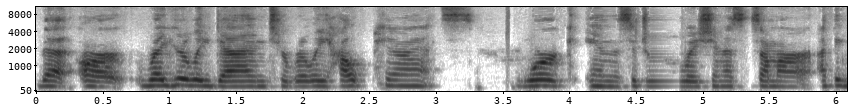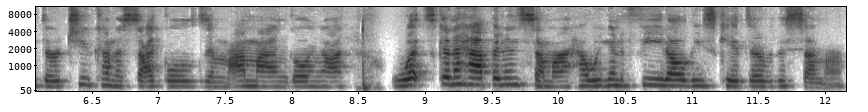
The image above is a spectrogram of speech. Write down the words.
that are regularly done to really help parents work in the situation of summer. I think there are two kind of cycles in my mind going on. What's going to happen in summer? How are we going to feed all these kids over the summer?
